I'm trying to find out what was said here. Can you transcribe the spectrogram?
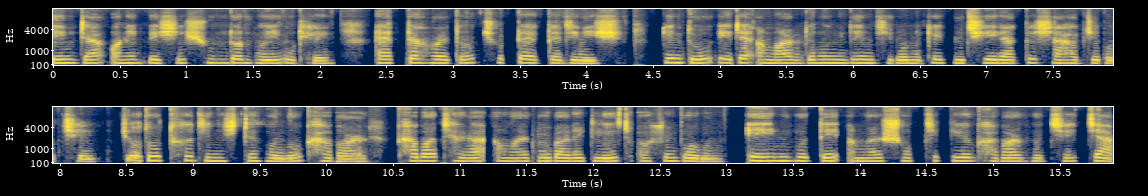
দিনটা অনেক বেশি সুন্দর হয়ে ওঠে। একটা হয়তো ছোট্ট একটা জিনিস, কিন্তু এটা আমার দৈনন্দিন জীবনকে গুছিয়ে রাখতে সাহায্য করছে। চতুর্থ জিনিসটা হলো খাবার। খাবার ছাড়া আমার ফেভারিট লিস্ট অসম্পূর্ণ। এই মুহূর্তে আমার সবচেয়ে প্রিয় খাবার হচ্ছে চা।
